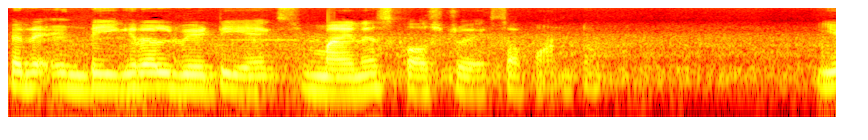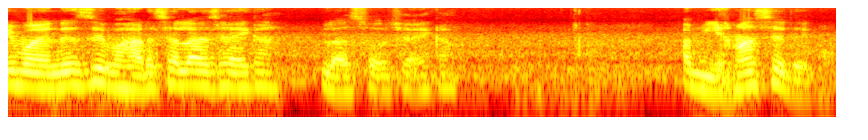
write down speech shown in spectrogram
फिर integral v t x minus cos two x upon two ये माइनस से बाहर चला जाएगा, प्लस हो जाएगा। अब यहाँ से देखो,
